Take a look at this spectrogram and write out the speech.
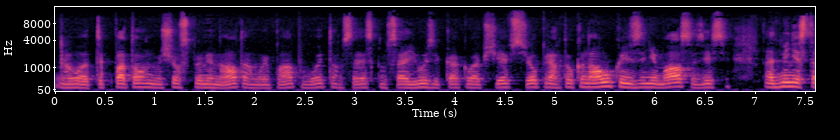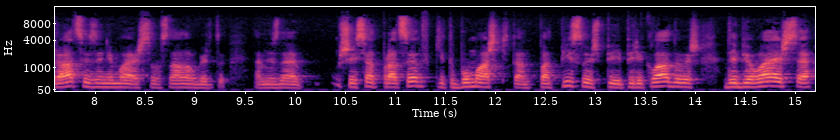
Вот, так потом еще вспоминал там мой папа, вот там в Советском Союзе, как вообще все, прям только наукой занимался, здесь администрацией занимаешься в основном, говорит, там, не знаю, 60% какие-то бумажки там подписываешь, перекладываешь, добиваешься,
